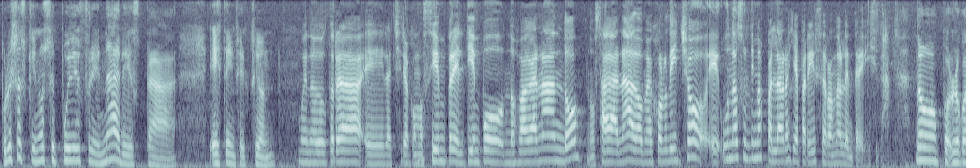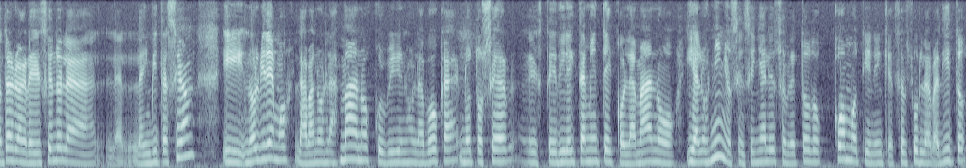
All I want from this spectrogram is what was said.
Por eso es que no se puede frenar esta, esta infección. Bueno, doctora eh, La Chira, como siempre, el tiempo nos va ganando, nos ha ganado, mejor dicho. Eh, unas últimas palabras ya para ir cerrando la entrevista. No, por lo contrario, agradeciendo la, invitación y no olvidemos lavarnos las manos, cubrirnos la boca, no toser este, directamente con la mano y a los niños enseñarles sobre todo cómo tienen que hacer su lavadito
